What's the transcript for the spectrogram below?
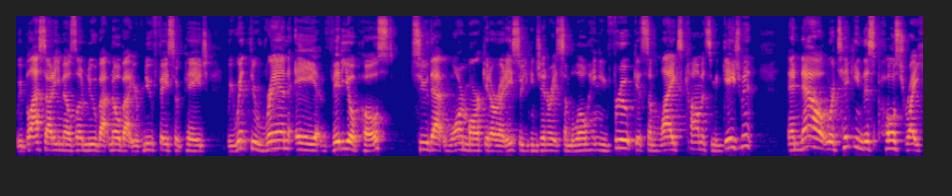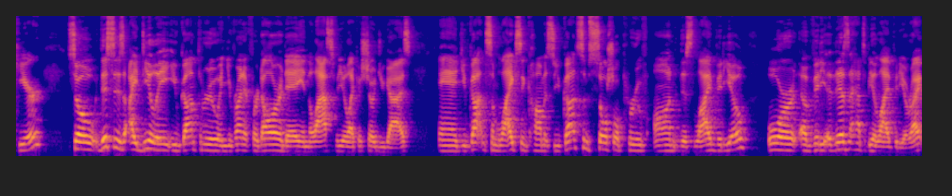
We blast out emails let them know about know about your new Facebook page we went through ran a video post to that warm market already so you can generate some low-hanging fruit get some likes comments some engagement. And now we're taking this post right here. So this is ideally you've gone through and you've run it for a dollar a day in the last video like I showed you guys and you've gotten some likes and comments so you've got some social proof on this live video or a video it doesn't have to be a live video right?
